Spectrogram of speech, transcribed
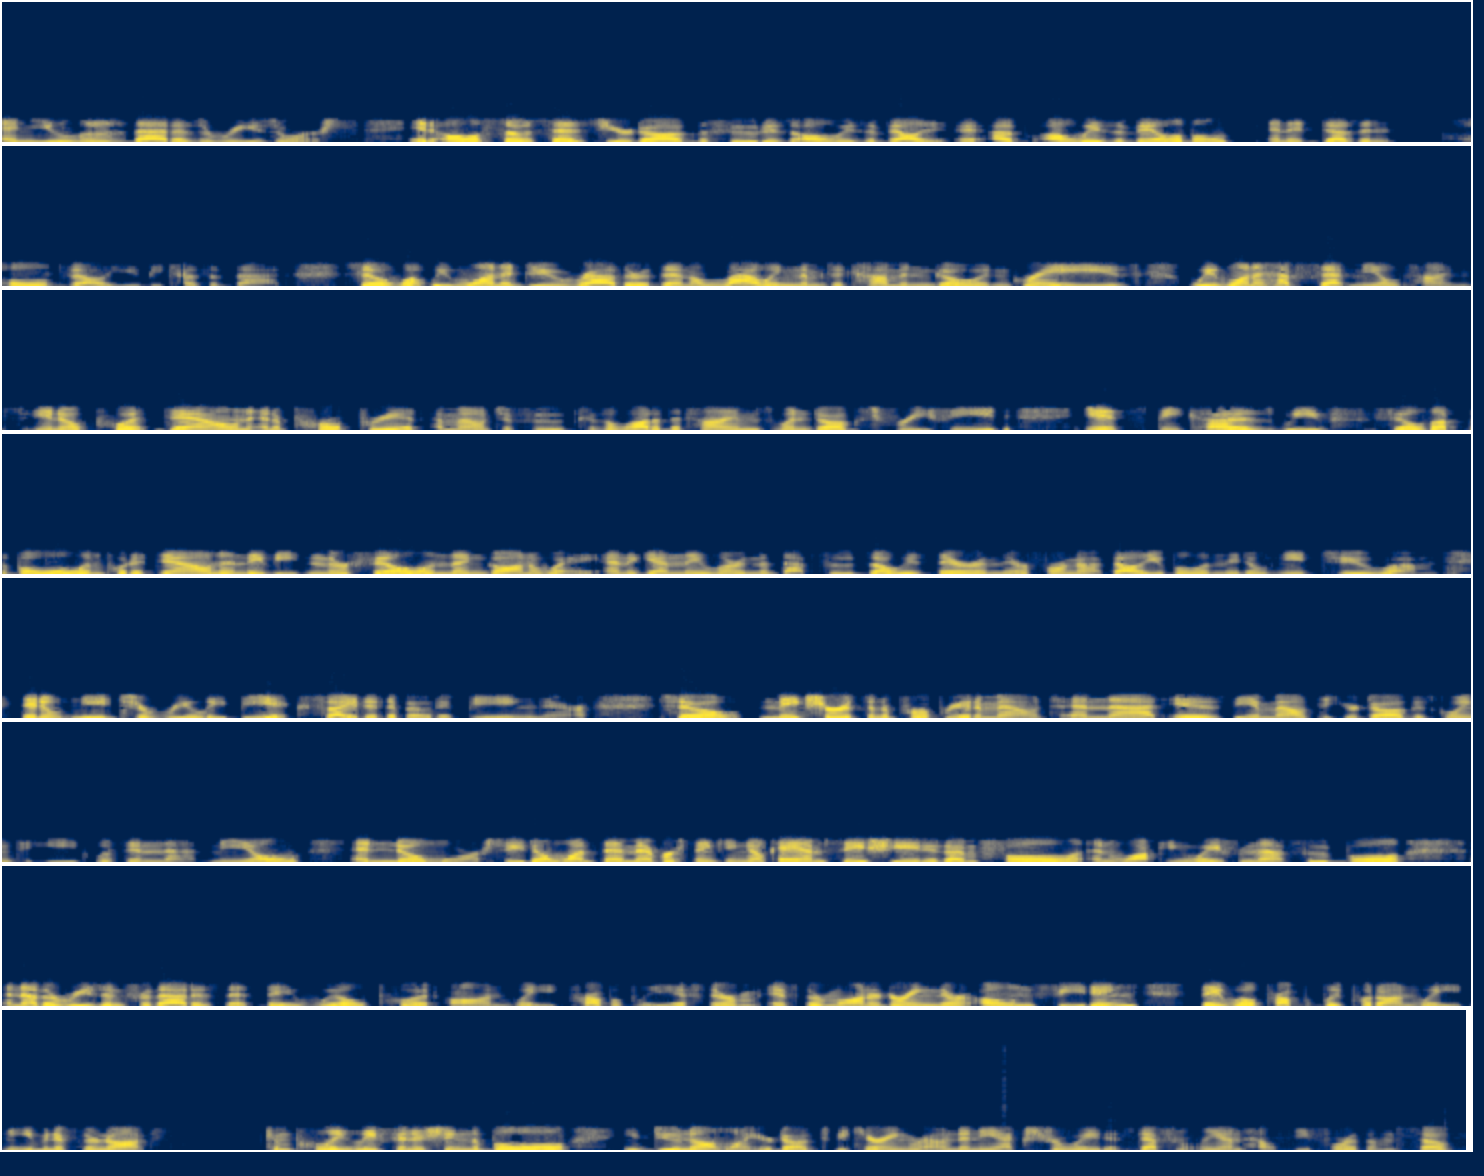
And you lose that as a resource. It also says to your dog the food is always, avail- uh, always available and it doesn't hold value because of that. So what we want to do rather than allowing them to come and go and graze, we want to have set meal times. You know, put down an appropriate amount of food because a lot of the times when dogs free feed, it's because we've filled up the bowl and put it down and they've eaten their fill and then gone away. And again, they learn that that food's always there and therefore not valuable and they don't need to um, they don't need to really be excited about it being there. So make sure it's an appropriate amount and that is the amount that your dog is going to eat within that meal and no more. So you don't want them ever thinking, okay, I'm satiated, I'm full and walking away from that food bowl. Another reason for that is that they will put on weight probably. If they're if they're monitoring their own feeding, they will probably put on weight. And even if they're not completely finishing the bowl, you do not want your dog to be carrying around any extra weight. It's definitely unhealthy for them. So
